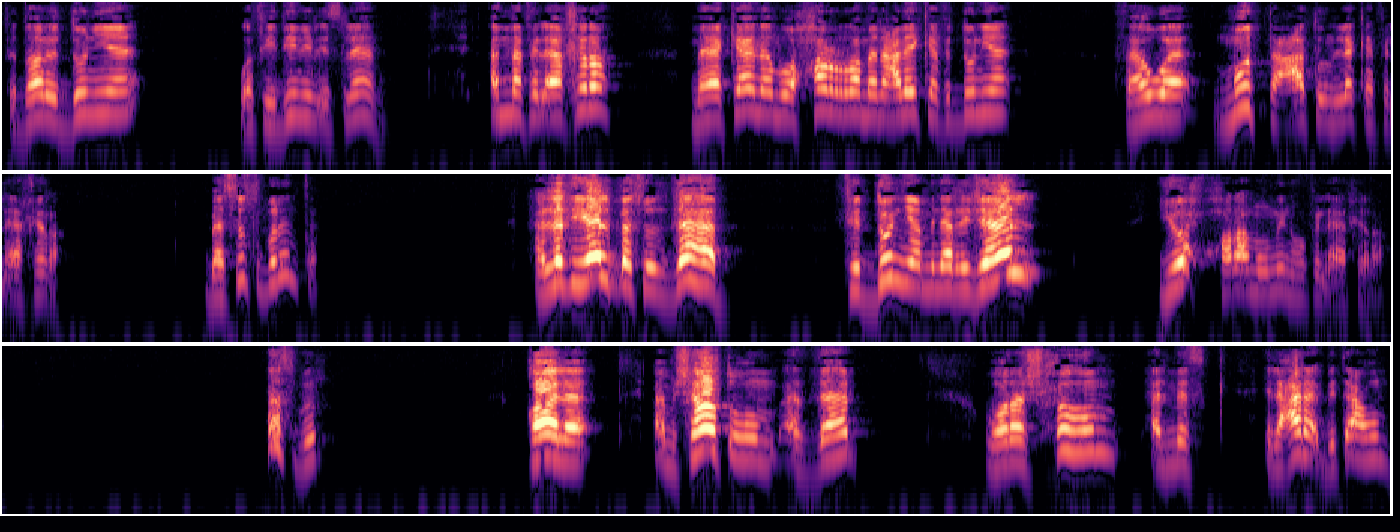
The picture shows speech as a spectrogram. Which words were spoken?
في دار الدنيا وفي دين الإسلام. أما في الآخرة ما كان محرما عليك في الدنيا فهو متعة لك في الآخرة. بس اصبر أنت. الذي يلبس الذهب في الدنيا من الرجال يحرم منه في الآخرة. اصبر. قال أمشاطهم الذهب ورشحهم المسك. العرق بتاعهم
